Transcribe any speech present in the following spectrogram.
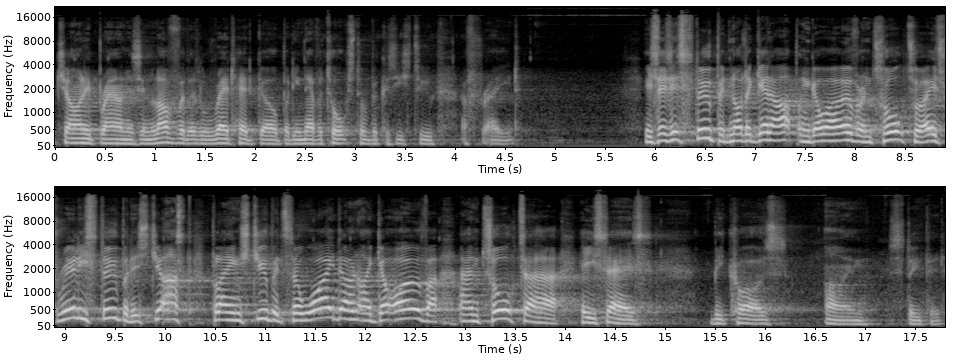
Charlie Brown is in love with a little redhead girl, but he never talks to her because he's too afraid. He says it's stupid not to get up and go over and talk to her. It's really stupid. It's just plain stupid. So why don't I go over and talk to her? He says, because I'm stupid.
